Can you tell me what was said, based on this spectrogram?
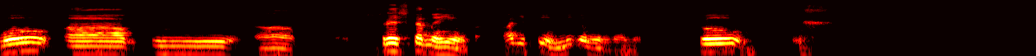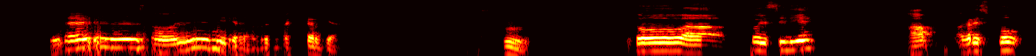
वो श्रेष्ठकर नहीं होता। आज इतनी हिंदी क्यों बोल रहा हूँ? तो समझ नहीं आ रहा चक्कर क्या? हम्म। तो आ, तो इसीलिए आप अगर इसको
